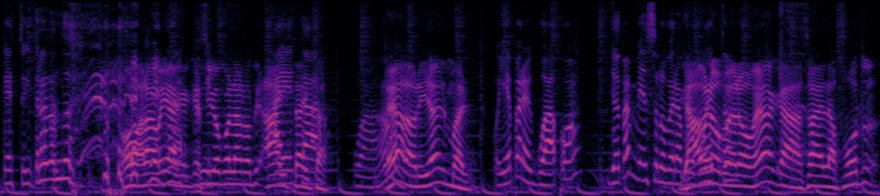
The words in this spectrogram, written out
Que estoy tratando de. Ahora vea que, que sigo con la noticia. Ahí, Ahí está, ahí está. está. Wow. Ve, a la orilla del mar. Oye, pero es guapo. Yo también se lo hubiera Diablo, propuesto. pero ven acá, ¿sabes? La foto.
